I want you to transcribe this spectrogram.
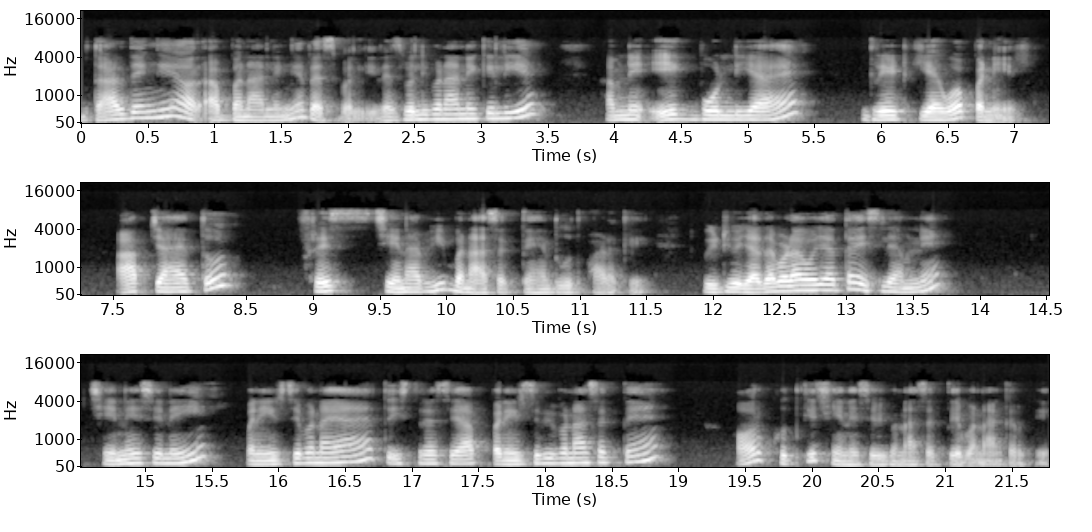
उतार देंगे और अब बना लेंगे रसबल्ली। रसबल्ली बनाने के लिए हमने एक बोल लिया है, ग्रेट किया हुआ पनीर। आप चाहें तो फ्रेश छेना भी बना सकते हैं दूध फाड़ के। वीडियो ज़्यादा बड़ा हो जाता है, इसलिए हमने छेने से नहीं, पनीर से बनाया है। तो इस तरह से आप पनीर से भी बना सकते हैं और ख़ुद के छेने से भी बना सकते हैं बना करके।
